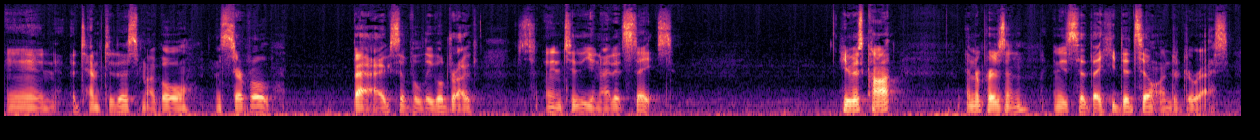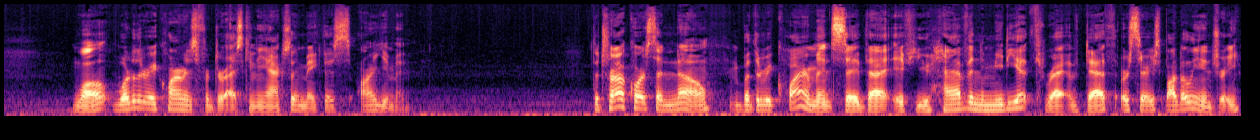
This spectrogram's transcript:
and attempted to smuggle several bags of illegal drugs into the United States. He was caught in a prison, and he said that he did so under duress. Well, what are the requirements for duress? Can he actually make this argument? The trial court said no, but the requirements say that if you have an immediate threat of death or serious bodily injury,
